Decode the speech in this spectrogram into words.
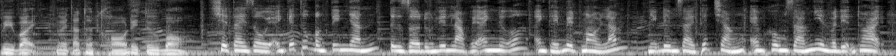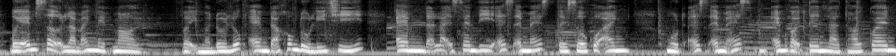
Vì vậy, người ta thật khó để từ bỏ. Chia tay rồi anh kết thúc bằng tin nhắn Từ giờ đừng liên lạc với anh nữa Anh thấy mệt mỏi lắm Những đêm dài thức trắng em không dám nhìn vào điện thoại Bởi em sợ làm anh mệt mỏi Vậy mà đôi lúc em đã không đủ lý trí Em đã lại send đi SMS tới số của anh Một SMS em gọi tên là thói quen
